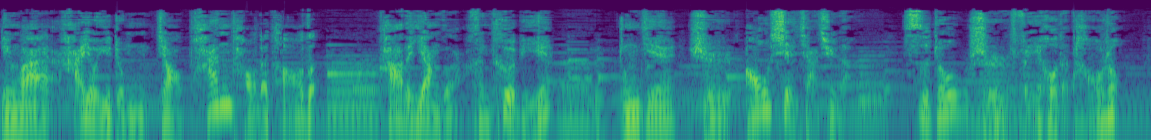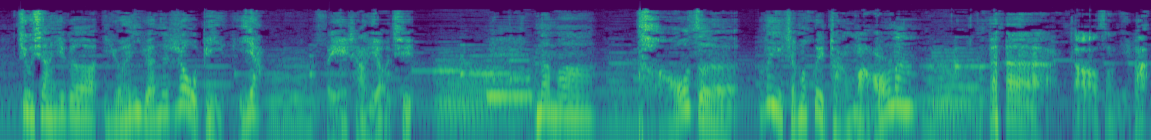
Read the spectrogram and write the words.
另外还有一种叫蟠桃的桃子，它的样子很特别，中间是凹陷下去的。四周是肥厚的桃肉，就像一个圆圆的肉饼一样，非常有趣。那么，桃子为什么会长毛呢？哈哈，告诉你吧，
